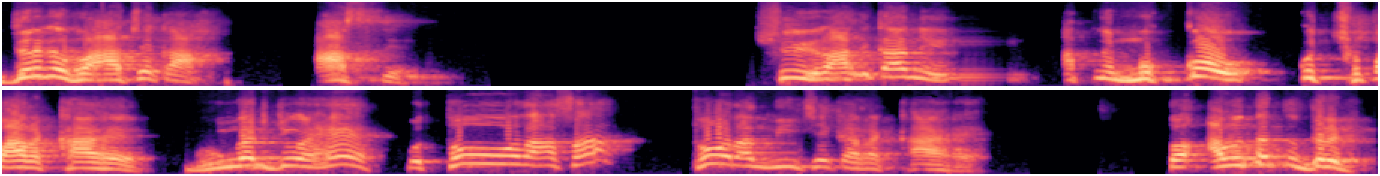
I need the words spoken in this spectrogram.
दीर्घवाचका आश्रय। श्री राधिका ने अपने मुख को कुछ छुपा रखा है। घूंघट जो है, वो थोड़ा सा थोड़ा नीचे का रखा है। तो अवनत दीर्घ,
